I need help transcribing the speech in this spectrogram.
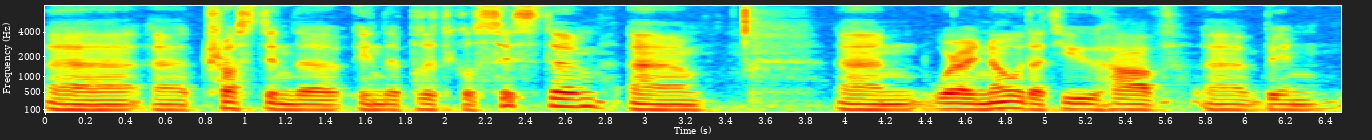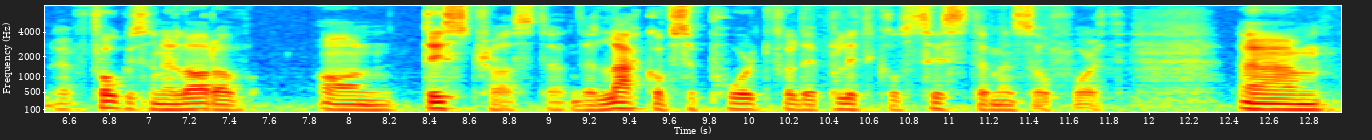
uh, uh, trust in the in the political system. Um, and where I know that you have uh, been focusing a lot of on distrust and the lack of support for the political system and so forth. Um,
